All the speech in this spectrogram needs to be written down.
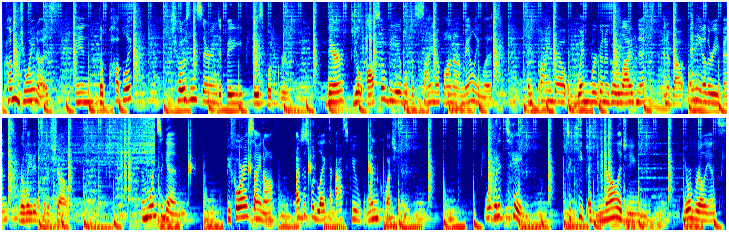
come join us in the public Chosen Serendipity Facebook group. There, you'll also be able to sign up on our mailing list and find out when we're going to go live next and about any other events related to the show. And once again, before I sign off, I just would like to ask you one question. What would it take to keep acknowledging your brilliance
